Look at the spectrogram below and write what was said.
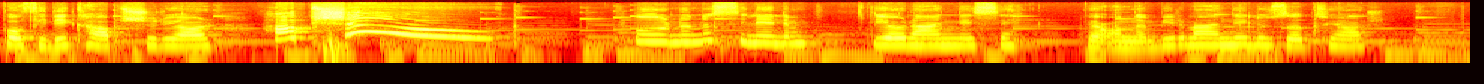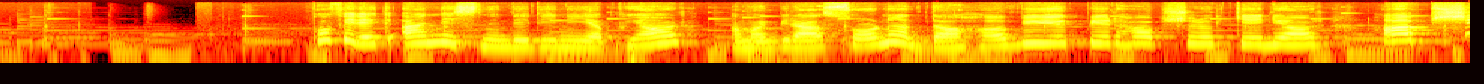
Pofidik hapşırıyor. Hapşu! Burnunu silelim diyor annesi ve ona bir mendil uzatıyor. Pofidik annesinin dediğini yapıyor ama biraz sonra daha büyük bir hapşuruk geliyor. Hapşu!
